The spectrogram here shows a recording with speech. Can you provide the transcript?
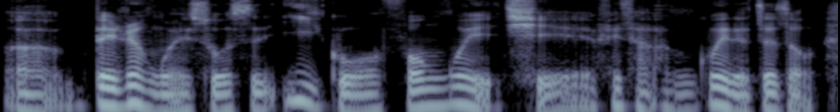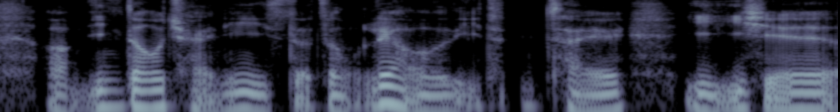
呃被认为说是异国风味且非常昂贵的这种呃 Indo-Chinese 的这种料理，才以一些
